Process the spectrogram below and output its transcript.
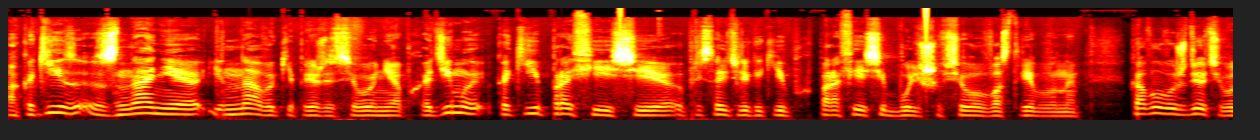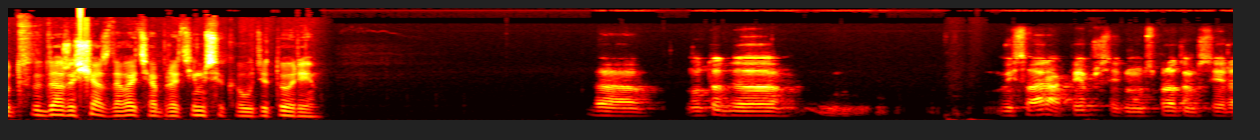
А какие знания и навыки, прежде всего, необходимы? Какие профессии, представители каких профессий больше всего востребованы? Кого вы ждете? Вот даже сейчас давайте обратимся к аудитории. Да, nu tad visvairāk pieprasīt mums, protams, ir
